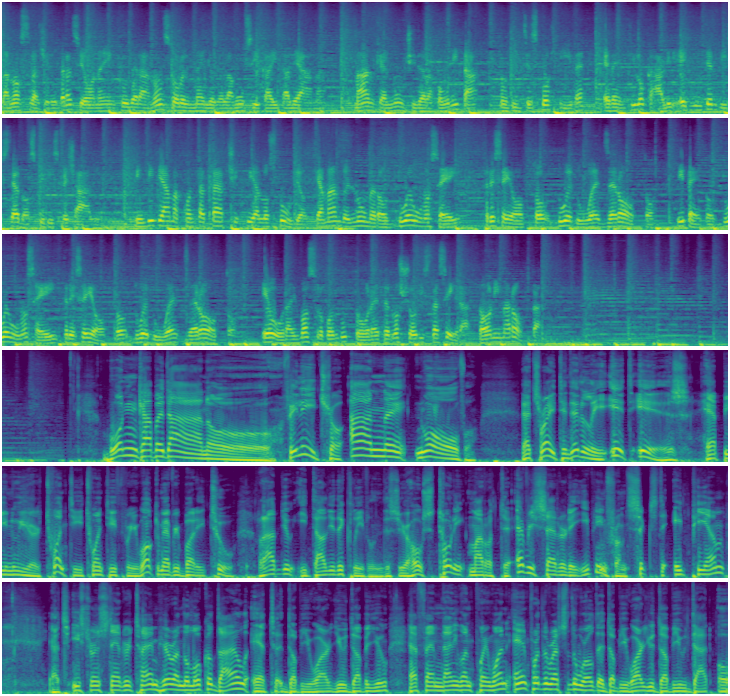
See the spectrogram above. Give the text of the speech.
La nostra celebrazione includerà non solo il meglio della musica italiana, ma anche annunci della comunità, notizie sportive, eventi locali ed interviste ad ospiti speciali. Vi invitiamo a contattarci qui allo studio chiamando il numero 216 368 2208. Ripeto 216 368 2208. E ora il vostro conduttore per lo show di stasera, Tony Marotta. Buon Capitano! Felicio Anne Nuovo! That's right. In Italy, it is Happy New Year 2023. Welcome, everybody, to Radio Italia de Cleveland. This is your host, Tony Marotta, every Saturday evening from 6 to 8 p.m. That's Eastern Standard Time here on the local dial at WRUW FM 91.1 and for the rest of the world at WRUW.org.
